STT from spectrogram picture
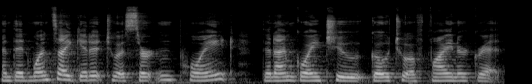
And then once I get it to a certain point, then I'm going to go to a finer grit.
